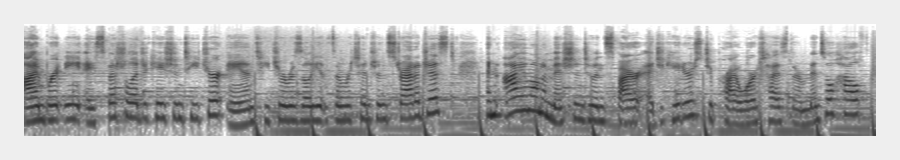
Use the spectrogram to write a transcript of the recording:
I'm Brittany, a special education teacher and teacher resilience and retention strategist, and I am on a mission to inspire educators to prioritize their mental health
